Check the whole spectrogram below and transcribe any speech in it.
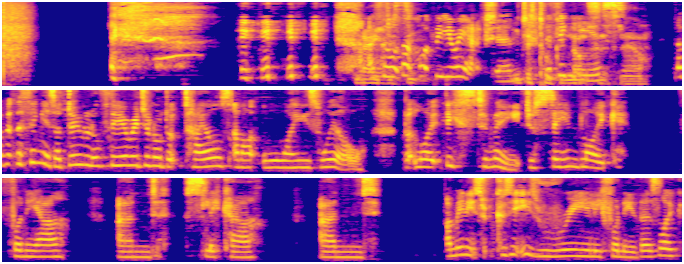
I thought just- that might be your reaction. You're just talking nonsense is, now. No, but the thing is, I do love the original DuckTales, and I always will. But like this, to me, it just seemed like funnier and slicker, and I mean, it's because it is really funny. There's like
